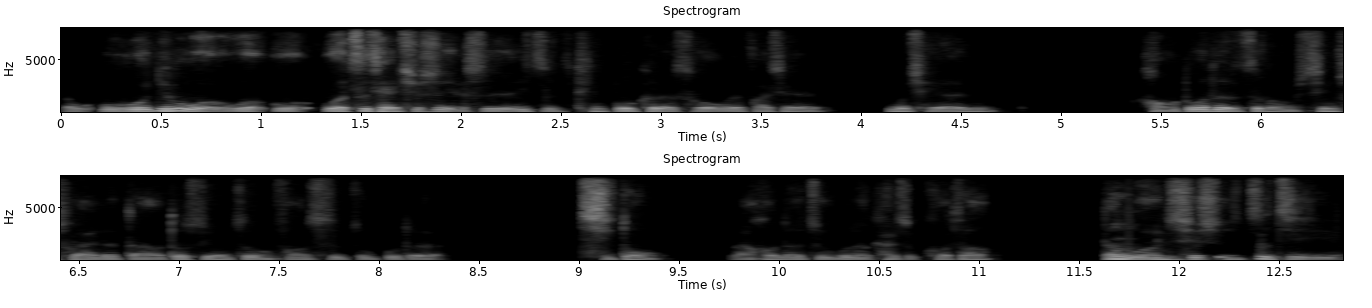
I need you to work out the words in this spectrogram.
我我因为我我我我之前其实也是一直听播客的时候，我会发现目前好多的这种新出来的道都是用这种方式逐步的启动，然后呢，逐步的开始扩张。但我其实自己，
